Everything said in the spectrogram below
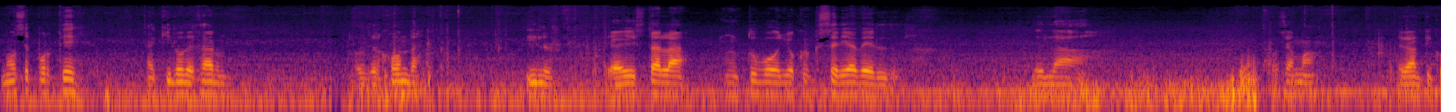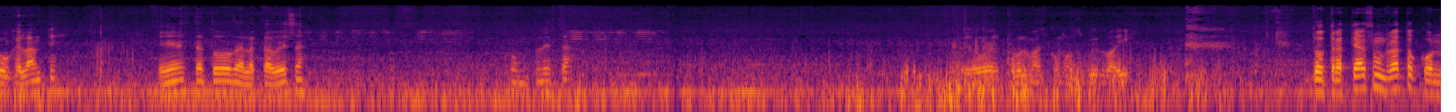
No sé por qué. Aquí lo dejaron. Los del Honda. Dealer. Y ahí está la, tubo, yo creo que sería del, de la, ¿cómo se llama? El anticongelante. Eh, está todo de la cabeza completa. Es cómo subirlo ahí. Lo traté hace un rato con,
